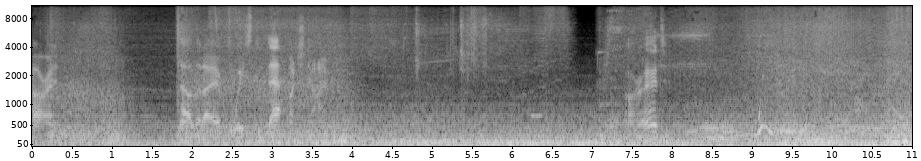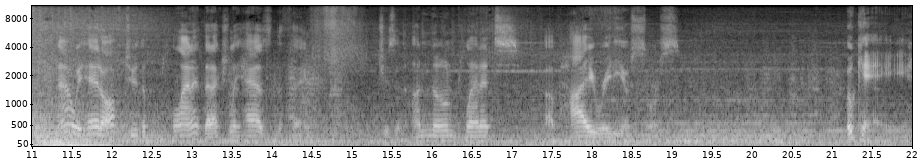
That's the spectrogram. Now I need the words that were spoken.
Alright. Now that I have wasted that much time. Alright. Now we head off to the planet that actually has the thing which is an unknown planet of high radio source. Okay.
